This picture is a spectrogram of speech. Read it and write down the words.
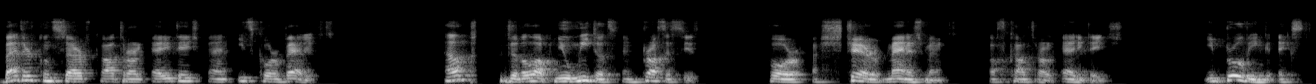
better conserve cultural heritage and its core values, help develop new methods and processes for a shared management of cultural heritage, improving ex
